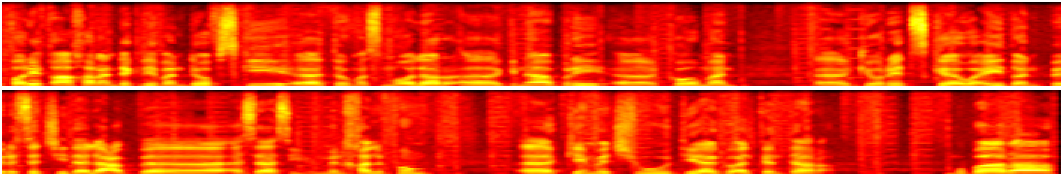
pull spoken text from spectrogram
وفريق آخر عندك ليفاندوفسكي آه توماس مولر آه جنابري آه كومان آه جوريتسكا وأيضا بيريسيتش إذا لعب آه أساسي. ومن خلفهم آه كيميتش وتياغو ألكانتارا. مباراة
